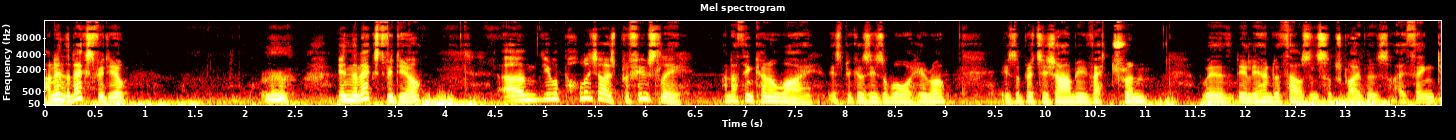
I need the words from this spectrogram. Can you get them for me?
And in the next video, in the next video, um, you apologised profusely. And I think I know why. It's because he's a war hero. He's a British Army veteran with nearly 100,000 subscribers, I think.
